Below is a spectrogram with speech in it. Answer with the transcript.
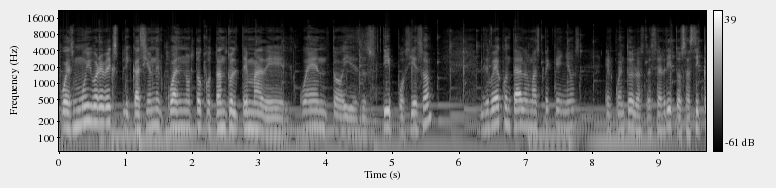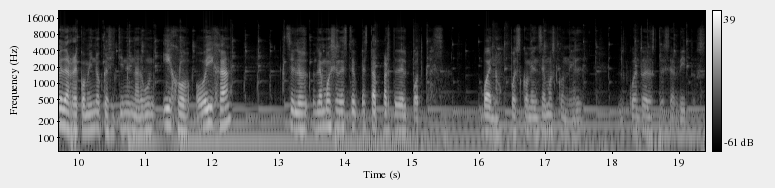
pues muy breve explicación, el cual no toco tanto el tema del cuento y de sus tipos y eso, les voy a contar a los más pequeños el cuento de los tres cerditos. Así que les recomiendo que si tienen algún hijo o hija, se los, le este, esta parte del podcast. Bueno, pues comencemos con el, el cuento de los tres cerditos.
